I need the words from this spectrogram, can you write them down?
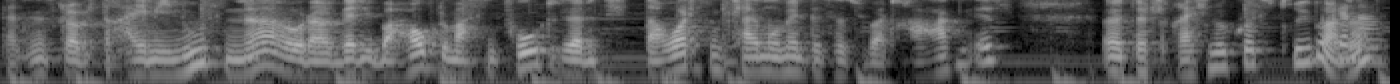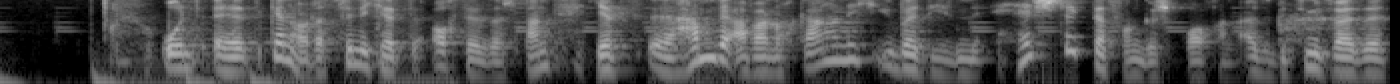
dann sind es, glaube ich, drei Minuten, ne? oder wenn überhaupt, du machst ein Foto, dann dauert es einen kleinen Moment, bis das übertragen ist. Äh, dann sprechen wir kurz drüber. Ne? Genau. Ne? Und äh, genau, das finde ich jetzt auch sehr, sehr spannend. Jetzt äh, haben wir aber noch gar nicht über diesen Hashtag davon gesprochen. Also beziehungsweise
